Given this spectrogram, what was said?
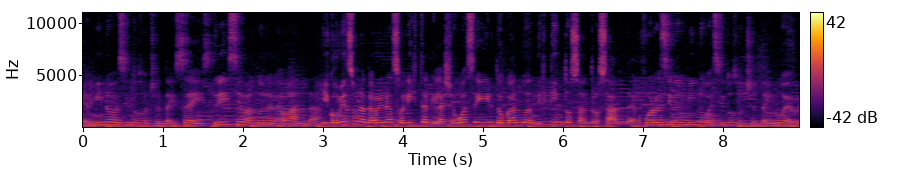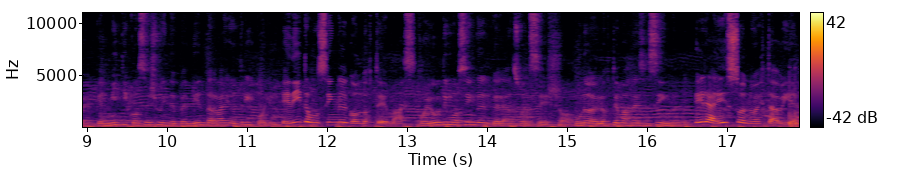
En 1986, Trixie abandona la banda y comienza una carrera solista que la llevó a seguir tocando en distintos antros under. Fue recién en 1989 que el mítico sello independiente Radio Trípoli edita un single con dos temas. Fue el último single que lanzó el sello. Uno de los temas de ese single era Eso no está bien.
